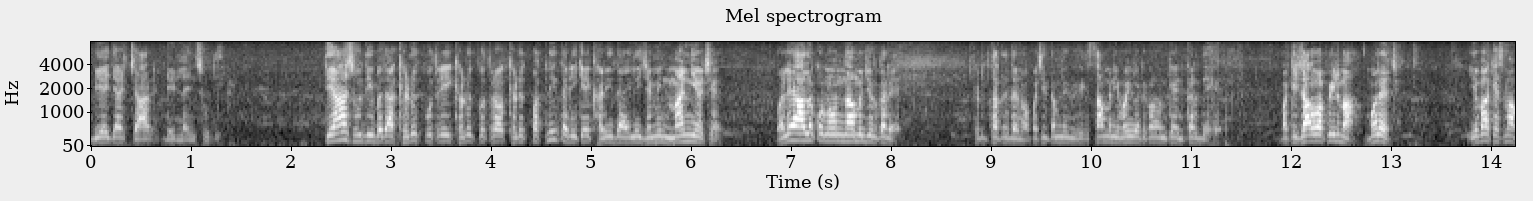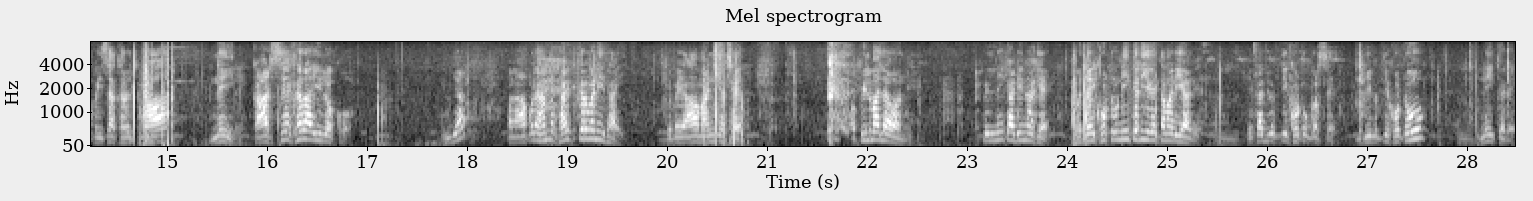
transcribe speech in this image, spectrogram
બે હજાર ચાર ડેડલાઇન સુધી. ત્યાં સુધી બધા ખેડૂત પુત્રી, ખેડૂત પુત્ર, ખેડૂત પત્ની તરીકે ખરીદાયેલી જમીન માન્ય છે. ભલે આ લોકો નોંધ નામંજૂર કરે. ખેડૂત ખાતેદારમાં. પછી તમને સામાન્ય વહીવટ કરવાનું કહીને કરી દે બાકી જાઓ અપીલમાં. મળે જ. એવા કેસમાં પૈસા ખર્ચવા નહીં કાઢશે ખરા એ લોકો. સમજ્યા? પણ આપણે અમે ફાઇટ કરવાની થાય કે ભાઈ આ માન્ય છે. અપીલમાં જવાનું. અપીલ નહીં કાઢી નાખે. બધાય ખોટું નહીં કરીએ કે તમારી યારે એકાદ વ્યક્તિ ખોટું કરશે. બધી વ્યક્તિ ખોટું નહીં કરે.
